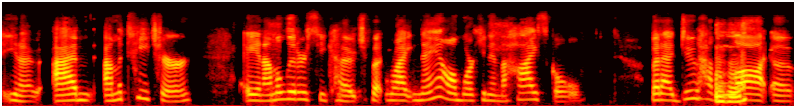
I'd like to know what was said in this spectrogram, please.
You know, I'm I'm a teacher and I'm a literacy coach, but right now I'm working in the high school. But I do have Mhm. a lot of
